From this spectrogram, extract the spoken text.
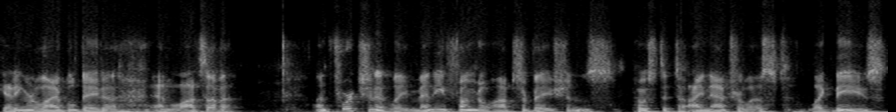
getting reliable data and lots of it. Unfortunately, many fungal observations posted to iNaturalist, like these,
